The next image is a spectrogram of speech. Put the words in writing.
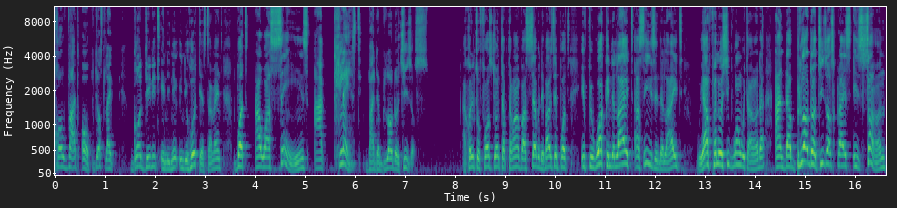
covered up, just like God did it in the in the Old Testament, but our sins are cleansed by the blood of Jesus. According to 1 John chapter 1, verse 7, the Bible says, But if we walk in the light as he is in the light, we have fellowship one with another, and the blood of Jesus Christ, his Son,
